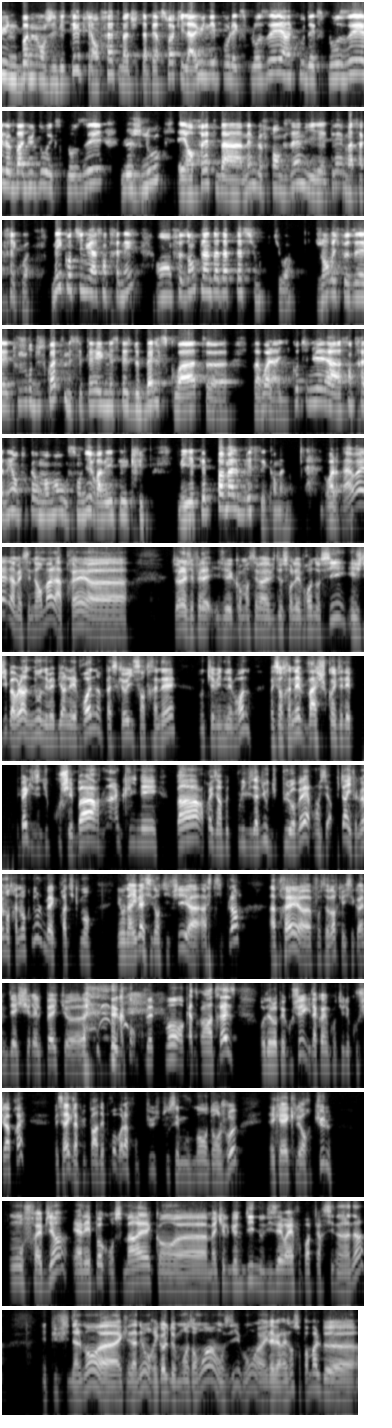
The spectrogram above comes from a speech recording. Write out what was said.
une bonne longévité, puis en fait, bah, tu t'aperçois qu'il a une épaule explosée, un coude explosé, le bas du dos explosé, le genou, et en fait, bah, même le Frank Zen, il était massacré, quoi. Mais il continuait à s'entraîner en faisant plein d'adaptations, tu vois. Genre, il faisait toujours du squat, mais c'était une espèce de belle squat. Euh, enfin voilà, il continuait à s'entraîner, en tout cas au moment où son livre avait été écrit. Mais il était pas mal blessé quand même. Voilà. Ah ouais, non, mais c'est normal. Après, euh, tu vois, là, j'ai fait, j'ai commencé ma vidéo sur Lebron aussi, et je dis, bah voilà, nous, on aimait bien Lebron parce qu'il s'entraînait, donc Kevin Lebron, il s'entraînait vache quand il faisait des pecs, il faisait du coucher barre, de l'incliné barre, après il faisait un peu de poulie vis-à-vis ou du pullover, on se dit, ah, putain, il fait le même entraînement que nous, le mec, pratiquement. Et on arrivait à s'identifier à, ce type-là. Après, euh, faut savoir qu'il s'est quand même déchiré le pec euh, complètement en 93 au développé couché. Il a quand même continué de coucher après. Mais c'est vrai que la plupart des pros, voilà, font plus tous ces mouvements dangereux et qu'avec le recul, on ferait bien. Et à l'époque, on se marrait quand euh, Michael Gundy nous disait ouais, faut pas faire ci, nanana. Et puis finalement, euh, avec les années, on rigole de moins en moins. On se dit bon, euh, il avait raison sur pas mal de,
